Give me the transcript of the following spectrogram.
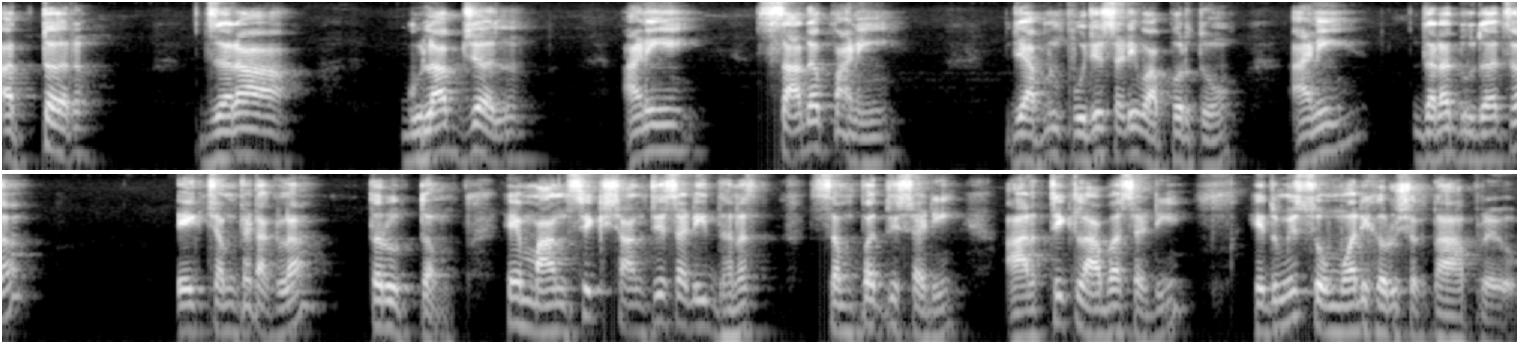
अत्तर जरा गुलाबजल आणि साधं पाणी जे आपण पूजेसाठी वापरतो आणि जरा दुधाचं एक चमचा टाकला तर उत्तम. हे मानसिक शांतीसाठी धन संपत्तीसाठी आर्थिक लाभासाठी हे तुम्ही सोमवारी करू शकता हा प्रयोग.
